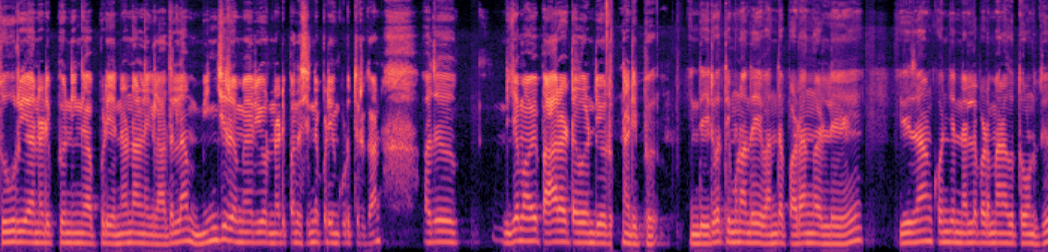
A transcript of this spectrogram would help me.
சூர்யா நடிப்பு நீங்கள் அப்படி என்னென்ன நினைக்கலாம். அதெல்லாம் மிஞ்சுற மாதிரி ஒரு நடிப்பு அந்த சின்ன கொடுத்துருக்கான். அது நிஜமாகவே பாராட்ட வேண்டிய ஒரு நடிப்பு. இந்த இருபத்தி மூணாந்தேதி வந்த படங்கள்லேயே இதுதான் கொஞ்சம் நல்ல படமாக எனக்கு தோணுது.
